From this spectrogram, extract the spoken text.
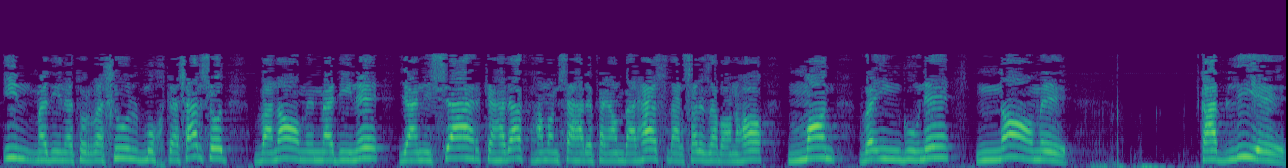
این مدینه الرسول مختصر شد و نام مدینه یعنی شهر که هدف همان شهر پیامبر هست بر سر زبانها مان و اینگونه نام قبلی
